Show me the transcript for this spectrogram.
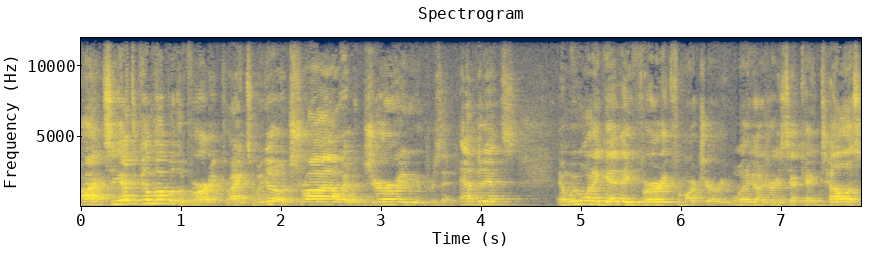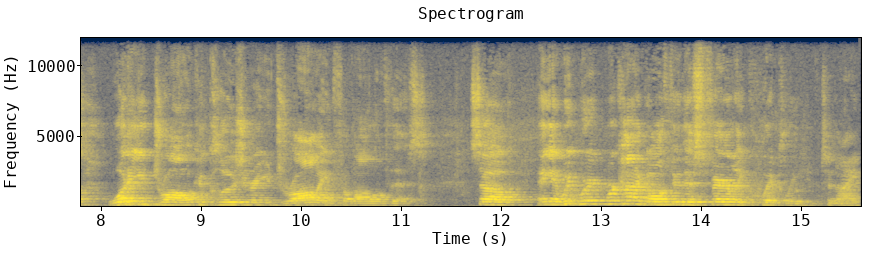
All right, so you have to come up with a verdict, right? So we go to a trial, we have a jury, we present evidence, and we want to get a verdict from our jury. We want to go to jury and say, okay, tell us, what do you draw, what conclusion are you drawing from all of this? So, again, we, we're, we're kind of going through this fairly quickly tonight.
